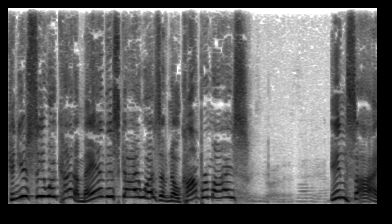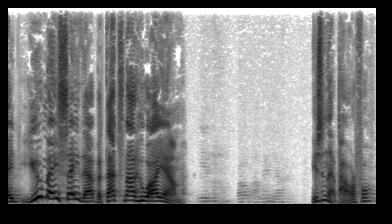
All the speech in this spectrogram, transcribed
Can you see what kind of man this guy was of no compromise? Inside, you may say that, but that's not who I am. Isn't that powerful?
